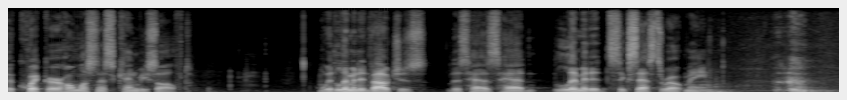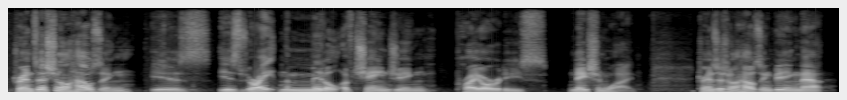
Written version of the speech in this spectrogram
the quicker homelessness can be solved. With limited vouchers, this has had limited success throughout Maine. Transitional housing is, is right in the middle of changing priorities nationwide. Transitional housing being that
